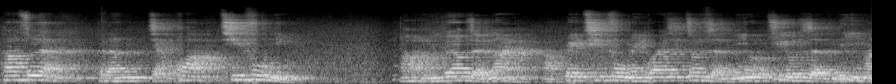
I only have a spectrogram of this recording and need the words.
他虽然可能讲话欺负你，啊，你都要忍耐，啊，被欺负没关系，就忍。你有具有忍力吗？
